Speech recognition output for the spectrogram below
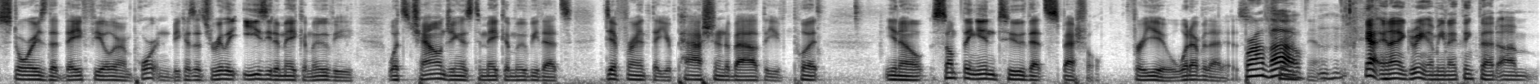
stories that they feel are important because it's really easy to make a movie. What's challenging is to make a movie that's different, that you're passionate about, that you've put, you know, something into that's special for you, whatever that is. Bravo. Yeah. Yeah, and I agree. I mean, I think that um,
